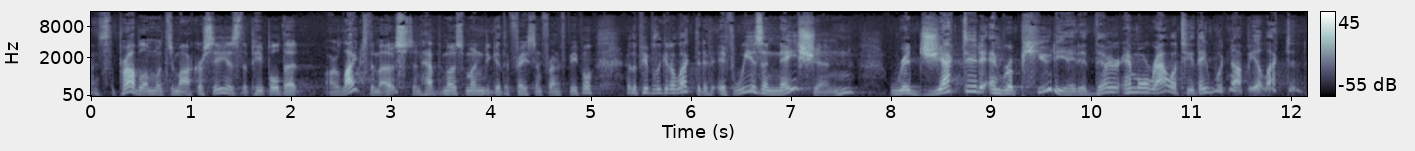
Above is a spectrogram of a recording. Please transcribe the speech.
That's the problem with democracy is the people that are liked the most and have the most money to get their face in front of people are the people that get elected. If, if we as a nation rejected and repudiated their immorality, they would not be elected.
